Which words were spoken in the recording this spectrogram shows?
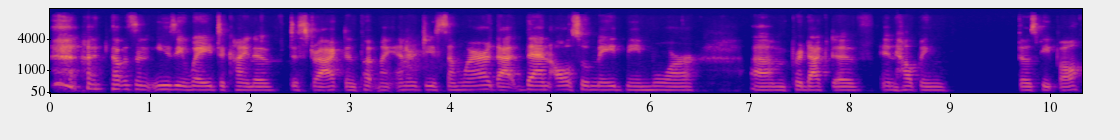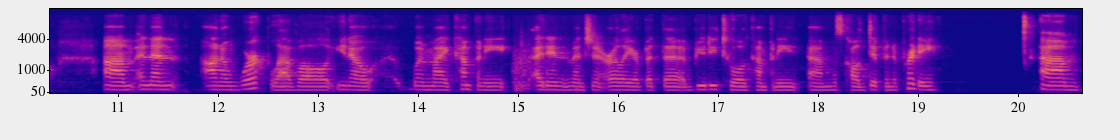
that was an easy way to kind of distract and put my energy somewhere that then also made me more um, productive in helping those people. Um, and then on a work level, you know, when my company, I didn't mention it earlier, but the beauty tool company um, was called Dip into Pretty um,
